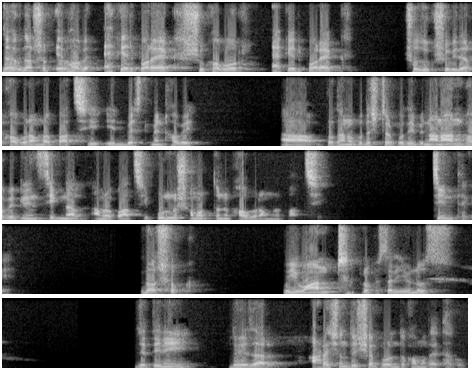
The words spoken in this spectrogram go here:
যাই হোক দর্শক, এভাবে একের পর এক সুখবর, একের পর এক সুযোগ সুবিধার খবর আমরা পাচ্ছি। ইনভেস্টমেন্ট হবে। প্রধান উপদেষ্টার প্রতি নানানভাবে গ্রিন সিগন্যাল আমরা পাচ্ছি, পূর্ণ সমর্থনের খবর আমরা পাচ্ছি। চীন থেকে। দর্শক উই ওয়ান্ট প্রফেসর ইউনুস যে তিনি দুই হাজার আঠাশ উনত্রিশ সাল পর্যন্ত ক্ষমতায় থাকুক।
